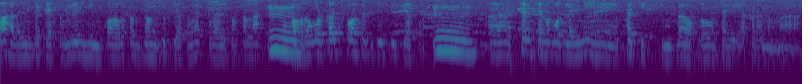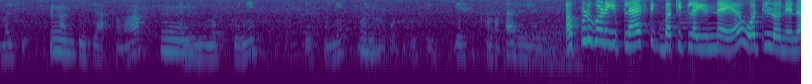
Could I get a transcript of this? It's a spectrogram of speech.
పాహలన్నీ పెట్టేస్తాం. బిండి పాహలు శుద్ధం గుచ్చేస్తాం ఇసుక రాలిపోతా ఉమ్. ఒక కూడా ఉమ్, ఆ, చిన్న చిన్న గుడ్లన్నీ పచ్చి ఇంకా ఒక ఉంటాయి అక్కడ మలిసి. ఉమ్. అది చూసి వేస్తామా ఉమ్. తారేళ్ళని అప్పుడు కూడా ఈ ప్లాస్టిక్ బకెట్లు అవి ఉన్నాయా? ఓట్లలోనేనా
